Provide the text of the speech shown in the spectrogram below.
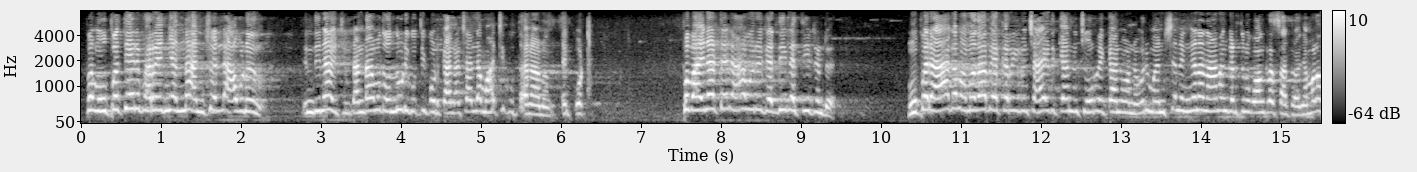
ഇപ്പൊ മുപ്പത്തിയേഴ് പറഞ്ഞ എന്നാ അഞ്ചല്ല ആവണെന്ന്. എന്തിനാ വെച്ചു? രണ്ടാമത് ഒന്നുകൂടി കുത്തി കൊടുക്കാനാ ചല്ല മാറ്റി കുത്താനാണ്. ആയിക്കോട്ടെ. ഇപ്പൊ വയനാട്ടിൽ ആ ഒരു ഗതിയിൽ എത്തിയിട്ടുണ്ട്. മൂപ്പരാകെ മമതാ ബേക്കറിയിലും ചായ അടിക്കാനും ചോറ് വയ്ക്കാനും ഉണ്ട് ഒരു മനുഷ്യൻ എങ്ങനെ നാണം കെടുത്തുന്നു കോൺഗ്രസ് ആട്ടോ? നമ്മളെ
